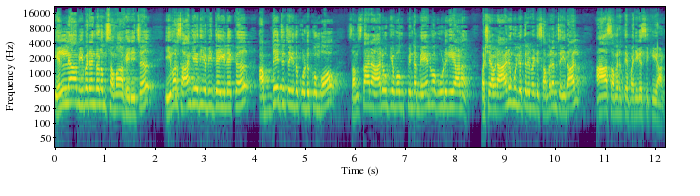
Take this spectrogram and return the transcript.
എല്ലാ വിവരങ്ങളും സമാഹരിച്ച് ഇവർ സാങ്കേതിക വിദ്യയിലേക്ക് അപ്ഡേറ്റ് ചെയ്ത് കൊടുക്കുമ്പോ സംസ്ഥാന ആരോഗ്യ വകുപ്പിന്റെ മേന്മ കൂടുകയാണ്. പക്ഷെ അവർ ആനുകൂല്യത്തിന് വേണ്ടി സമരം ചെയ്താൽ ആ സമരത്തെ പരിഹസിക്കുകയാണ്.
